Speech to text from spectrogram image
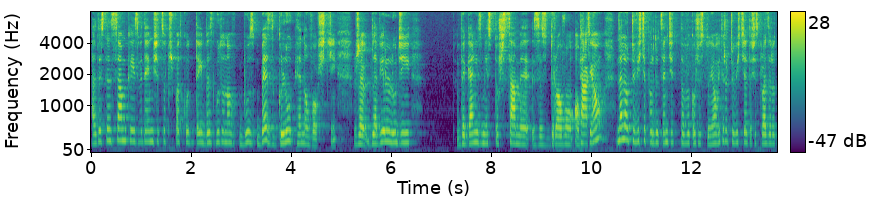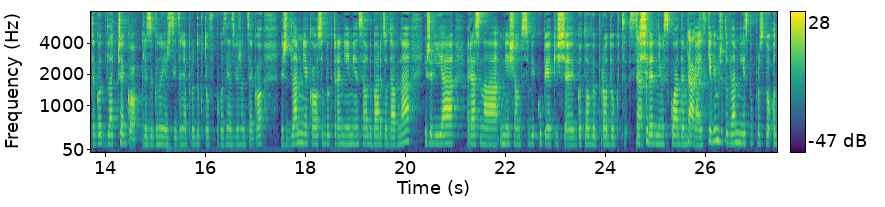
Ale to jest ten sam case, wydaje mi się, co w przypadku tej bezglutenowości, że dla wielu ludzi weganizm jest tożsamy ze zdrową opcją, tak. no ale oczywiście producenci to wykorzystują i też oczywiście to się sprowadza do tego, dlaczego rezygnujesz z jedzenia produktów pochodzenia zwierzęcego. Wiesz, dla mnie jako osoby, która nie je mięsa od bardzo dawna, jeżeli ja raz na miesiąc sobie kupię jakiś e, gotowy produkt ze tak. średnim składem tak. wegańskim, wiem, że to dla mnie jest po prostu od,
